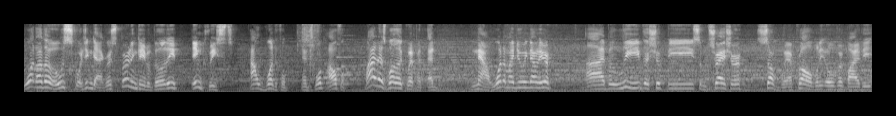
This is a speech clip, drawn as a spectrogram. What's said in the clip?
What are those? Scorching daggers, burning capability, increased. How wonderful. And it's more powerful. Might as well equip it then. Now, what am I doing down here? I believe there should be some treasure somewhere, probably over by the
